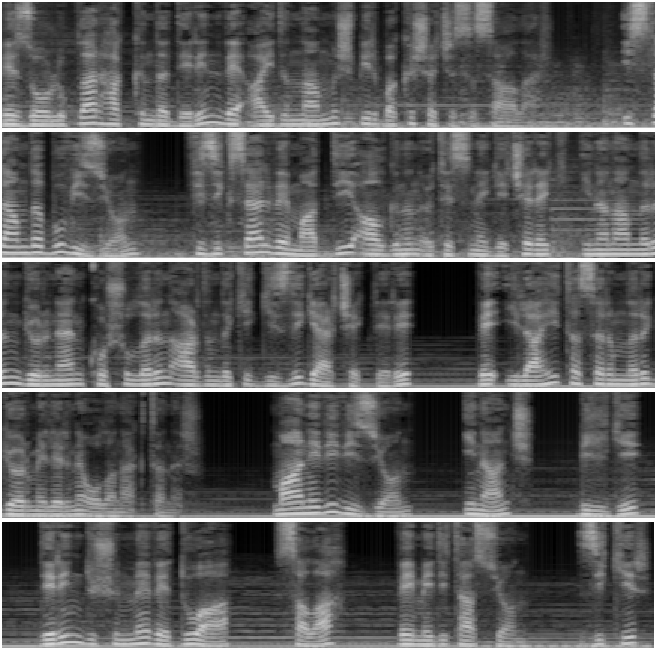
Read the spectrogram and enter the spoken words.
ve zorluklar hakkında derin ve aydınlanmış bir bakış açısı sağlar. İslam'da bu vizyon, fiziksel ve maddi algının ötesine geçerek inananların görünen koşulların ardındaki gizli gerçekleri ve ilahi tasarımları görmelerine olanak tanır. Manevi vizyon, inanç, bilgi, derin düşünme ve dua, salah ve meditasyon, zikir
